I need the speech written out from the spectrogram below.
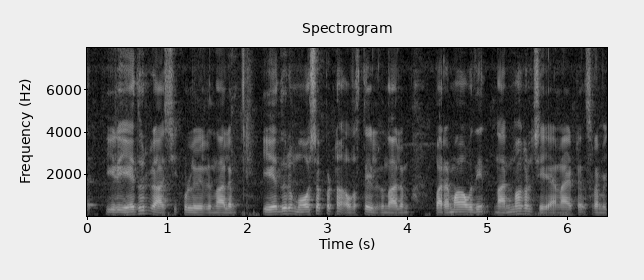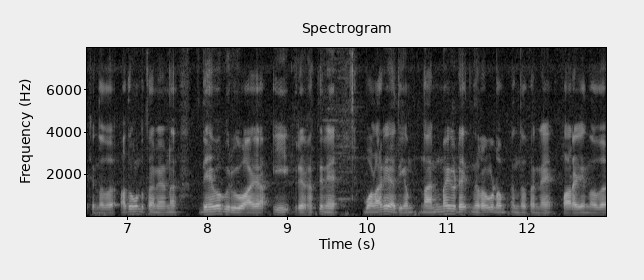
ഏതൊരു രാശിക്കുള്ളിലിരുന്നാലും ഏതൊരു മോശപ്പെട്ട അവസ്ഥയിലിരുന്നാലും പരമാവധി നന്മകൾ ചെയ്യാനായിട്ട് ശ്രമിക്കുന്നത്. അതുകൊണ്ട് തന്നെയാണ് ദേവഗുരുവായ ഈ ഗ്രഹത്തിനെ വളരെയധികം നന്മയുടെ നിറകുടം എന്ന് തന്നെ പറയുന്നത്.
